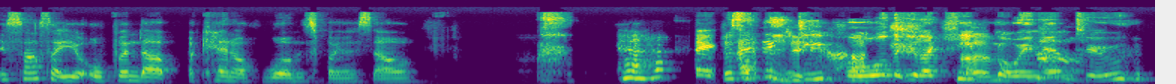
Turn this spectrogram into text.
It sounds like you opened up a can of worms for yourself. Like, Just like this think Yeah. deep hole that you like keep Um, going into.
